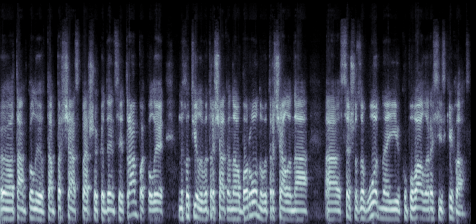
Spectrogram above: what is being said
Е, Там, коли там пер час першої каденції Трампа, коли не хотіли витрачати на оборону, витрачали на а, все, що завгодно, і купували російський газ.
